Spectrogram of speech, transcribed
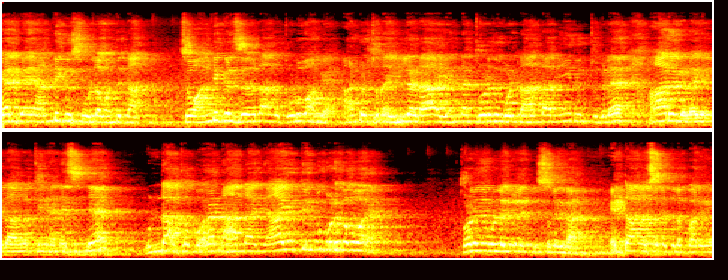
ஏற்கனவே அண்டிகிறிஸ்து உள்ள வந்துட்டான். ஸோ அண்டிகிறிஸ்து தான் அங்கே தொழுவாங்க. ஆண்டவர் சொன்னா இல்லடா என்ன தொழுது கொண்டு நான் தான் நீருற்றுகளை ஆறுகளை எல்லாவற்றையும் என்ன செஞ்சேன்? உண்டாக்க போறேன். நான் தான் நியாய கொடுக்க போறேன். தொழுது கொள்ளுங்கள் என்று சொல்லுகிறார். எட்டாம் வசனத்துல பாருங்க.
